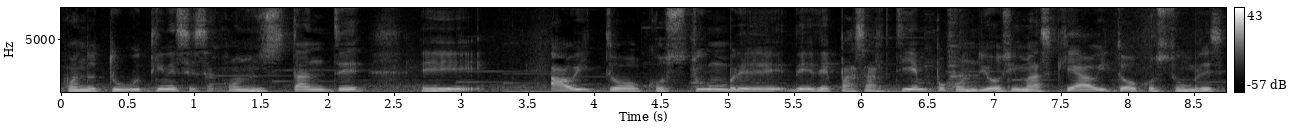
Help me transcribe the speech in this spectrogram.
cuando tú tienes esa constante hábito, costumbre de, pasar tiempo con Dios y más que hábito o costumbres,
